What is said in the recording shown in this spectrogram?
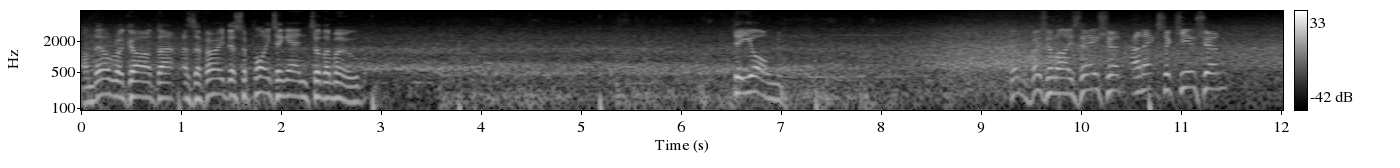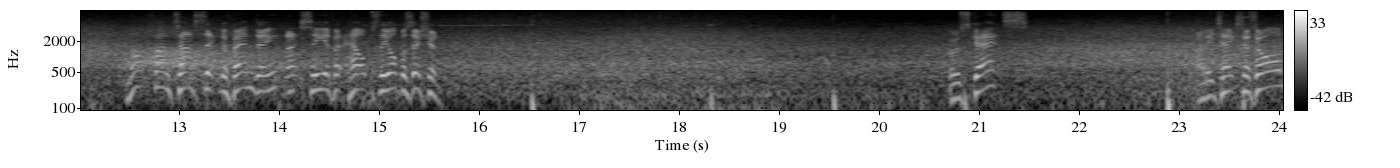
And they'll regard that as a very disappointing end to the move. De Jong. Good visualisation and execution. Not fantastic defending. Let's see if it helps the opposition. Busquets. And he takes it on.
